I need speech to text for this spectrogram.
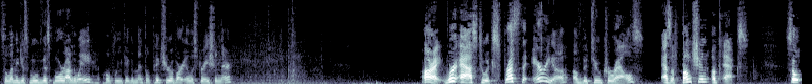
So let me just move this board out of the way. Hopefully you take a mental picture of our illustration there. All right, we're asked to express the area of the two corrals as a function of x. So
